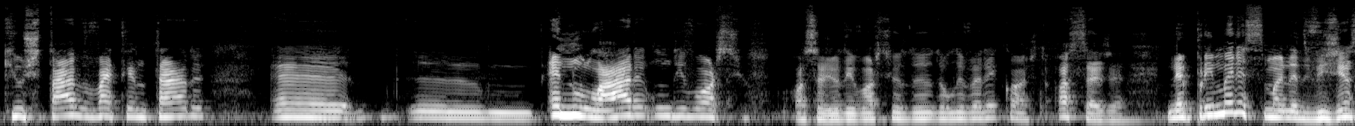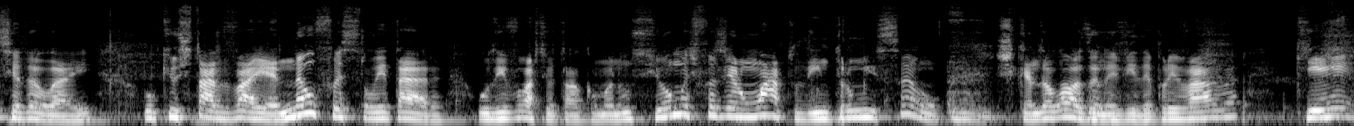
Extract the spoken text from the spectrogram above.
Que o Estado vai tentar uh, uh, anular um divórcio, ou seja, o divórcio de, de, Oliveira e Costa. Ou seja, na primeira semana de vigência da lei, o que o Estado vai é não facilitar o divórcio tal como anunciou, mas fazer um ato de intromissão escandalosa na vida privada que é,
